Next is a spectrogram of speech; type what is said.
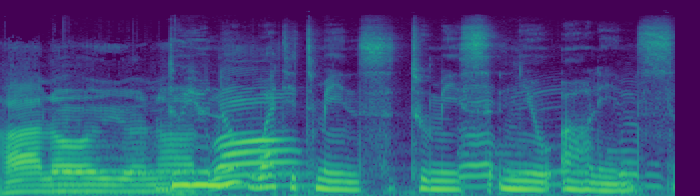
I know you're not Do you know what it means to miss New Orleans?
